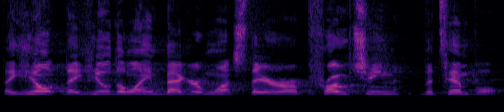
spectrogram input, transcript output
They heal, they heal the lame beggar once they are approaching the temple.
